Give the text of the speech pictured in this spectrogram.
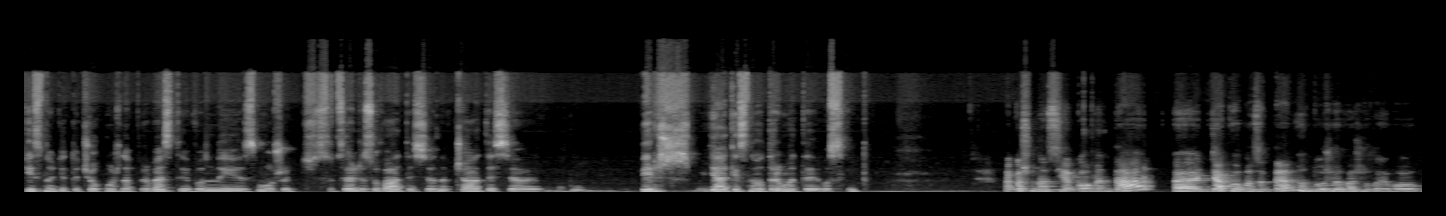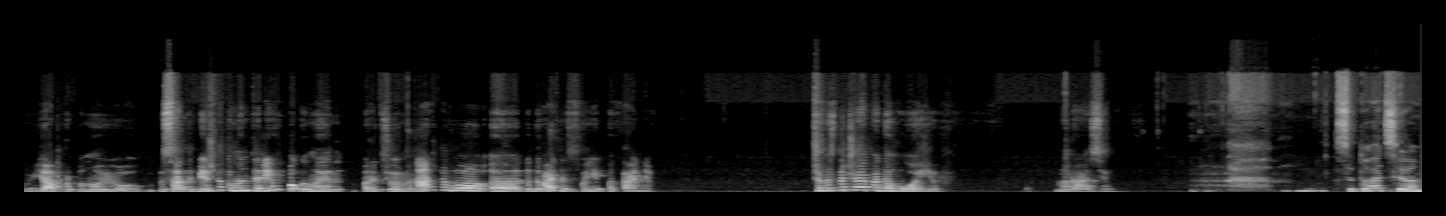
дійсно діточок можна привезти, і вони зможуть соціалізуватися, навчатися, більш якісно отримати освіту. Також у нас є коментар. Е, Дякуємо за тему, дуже важливо. Я пропоную писати більше коментарів, поки ми працюємо наживо. Е, Додавайте свої питання. Чи вистачає педагогів наразі? Ситуація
